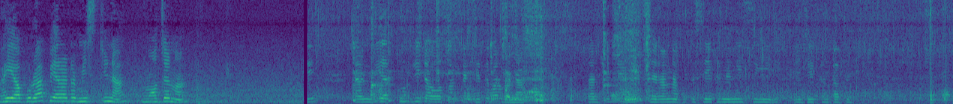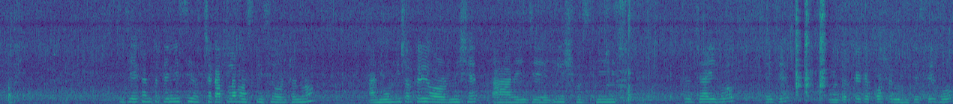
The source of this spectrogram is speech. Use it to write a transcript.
ভাইয়া পুরা পেয়ারাটা মিষ্টি না মজা না। কারণ বিয়ার মুরগিটা অত একটা খেতে পারবে না। তার জন্য আমি হচ্ছে রান্না করতেছি, এখানে নিছি এই যে এখানটাতে। যে এখানটাতে নিছি হচ্ছে কাতলা মাছ নিছি ওর জন্য, আর মুরগি তরকারি ওর নিষেধ, আর এই যে ইলিশ মাছ নিয়ে নিছি তো যাই হোক, এই যে আমার তরকারিটা কষানো হইতেছে, হোক।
